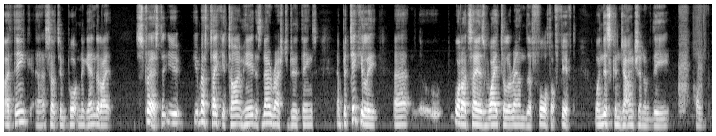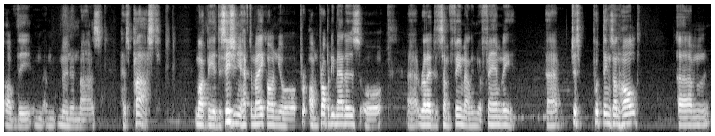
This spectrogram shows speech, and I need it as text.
I think. Uh, so it's important again that I stress that you you must take your time here. There's no rush to do things, and particularly uh, what I'd say is wait till around the fourth or fifth when this conjunction of the of of the Moon and Mars has passed. It Might be a decision you have to make on your on property matters or uh, related to some female in your family. Uh, just put things on hold. Um,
